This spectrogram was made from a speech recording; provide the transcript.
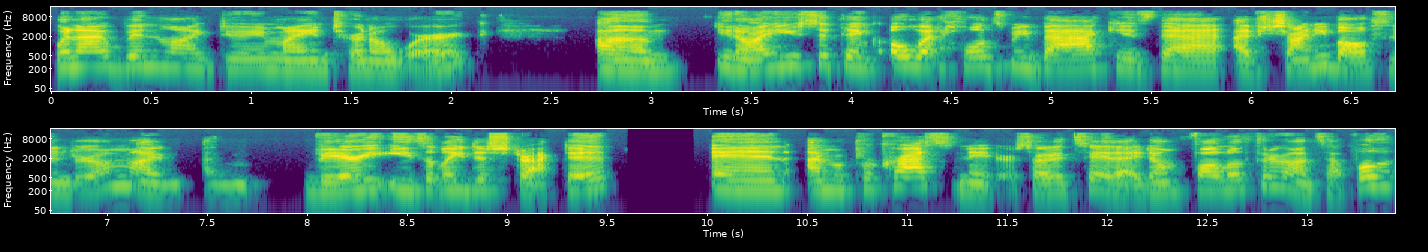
when I've been like doing my internal work, um, you know, I used to think, oh, what holds me back is that I've shiny ball syndrome. I'm, I'm very easily distracted and I'm a procrastinator. So I would say that I don't follow through on stuff. Well,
